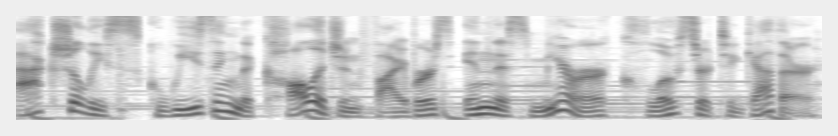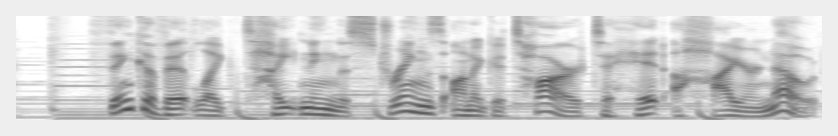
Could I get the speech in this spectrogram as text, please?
actually squeezing the collagen fibers in this mirror closer together. Think of it like tightening the strings on a guitar to hit a higher note.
